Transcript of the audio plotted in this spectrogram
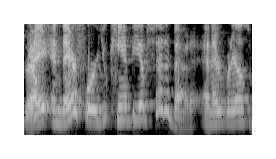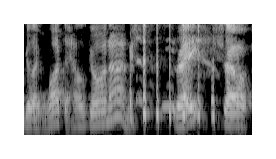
right? And therefore, you can't be upset about it, and everybody else will be like, "What the hell's going on?" right? So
